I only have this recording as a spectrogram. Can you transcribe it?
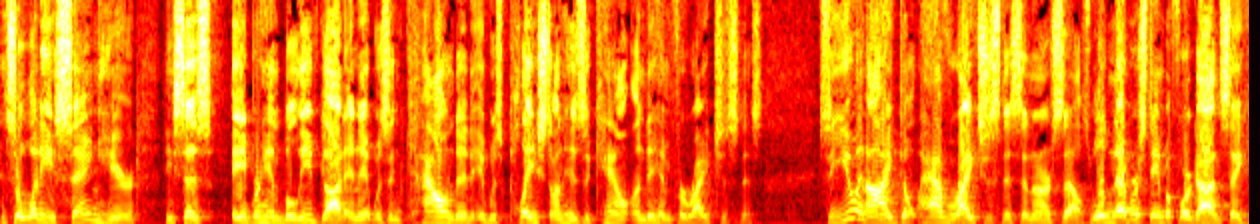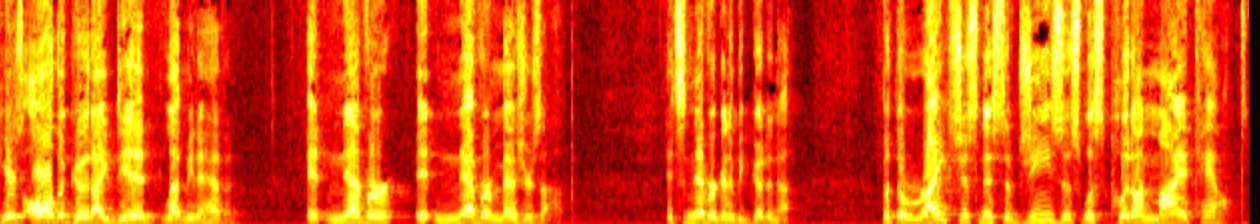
And so, what he's saying here, he says, Abraham believed God and it was encountered, it was placed on his account unto him for righteousness. See, you and I don't have righteousness in ourselves. We'll never stand before God and say, Here's all the good I did, let me to heaven. It never, it never measures up. It's never going to be good enough. But the righteousness of Jesus was put on my account.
